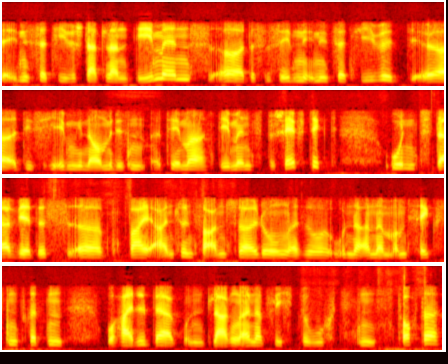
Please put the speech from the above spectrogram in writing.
der Initiative Stadtland Demenz. Äh, das ist eben eine Initiative, die, äh, die, sich eben genau mit diesem Thema Demenz beschäftigt. Und da wird es äh, bei einzelnen Veranstaltungen, also unter anderem am 6.3., wo Heidelberg und Lagen einer pflichtbewuchten Tochter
